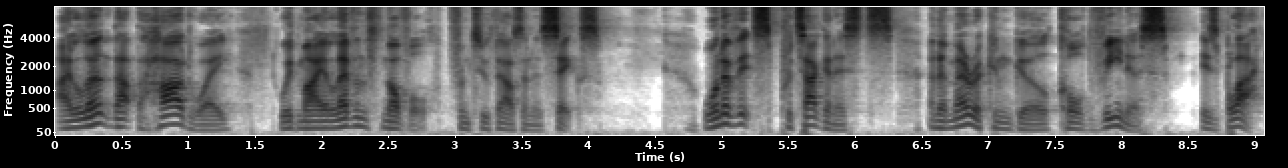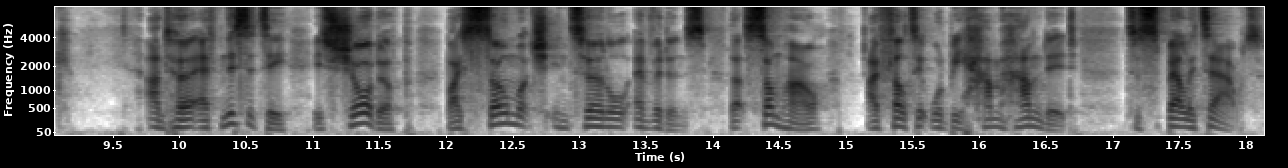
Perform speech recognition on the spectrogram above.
I learnt that the hard way with my 11th novel from 2006. One of its protagonists, an American girl called Venus, is black, and her ethnicity is shored up by so much internal evidence that somehow I felt it would be ham handed to spell it out.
